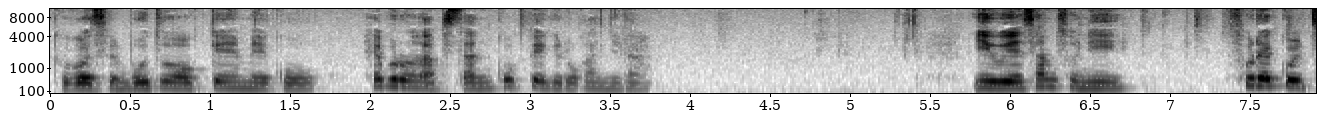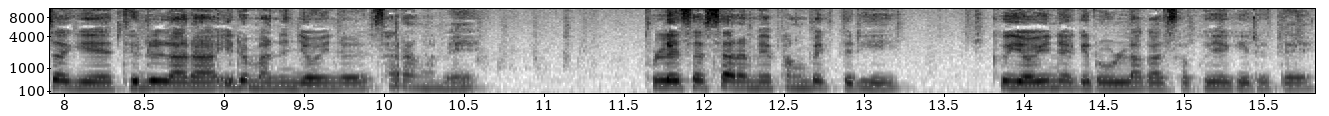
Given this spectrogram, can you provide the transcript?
그것을 모두 어깨에 메고 헤브론 앞산 꼭대기로 가니라. 이후에 삼손이 소래 꼴짜기에 들을나라 이름하는 여인을 사랑함에 블레셋 사람의 방백들이 그 여인에게로 올라가서 그에게 이르되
